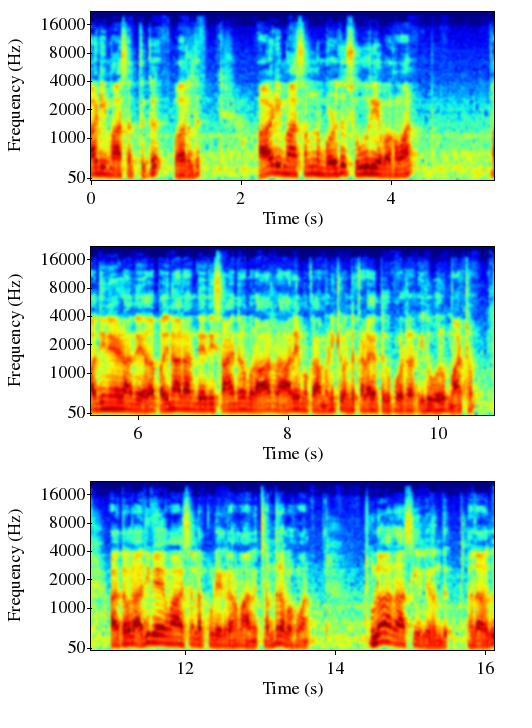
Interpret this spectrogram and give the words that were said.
ஆடி மாதத்துக்கு வருது. ஆடி மாதம்னும் பொழுது சூரிய பகவான் பதினேழாம் தேதி அதாவது பதினாறாம் தேதி சாயந்தரம் ஒரு ஆறரை ஆறே முக்கால் மணிக்கு வந்து கடகத்துக்கு போடுறார். இது ஒரு மாற்றம். அதை தவிர அதிவேகமாக செல்லக்கூடிய கிரகமான சந்திர பகவான் துலா ராசியிலிருந்து அதாவது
